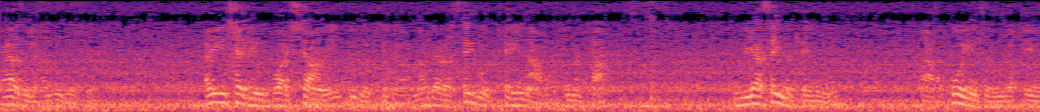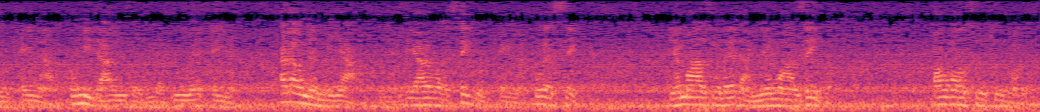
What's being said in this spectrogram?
အဲ့ဒါဆိုလည်းအကုသိုလ်ဖြစ်အဲ့ဒီအချက်တွေကိုကရှောင်ရင်ကုသိုလ်ဖြစ်တယ်နောက်ကြတော့စိတ်ကိုထိန်းတာပေါ့အမှန်တရားလူတွေကစိတ်မထိန်းဘူးအာကိုယ့်ရင်ဆိုပြီးတော့အိမ်ကိုထိန်းတာကိုမိသားစုဆိုပြီးတော့လူလည်းထိန်းတာ အဲ့လောက်နဲ့မရဘူးတရားတော်ကစိတ်ကိုထိန်းတာကိုယ့်ရဲ့စိတ်မြန်မာဆိုလဲဒါမြန်မာစိတ်ပေါ့ကောင်းကောင်းဆူဆူပါလို့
